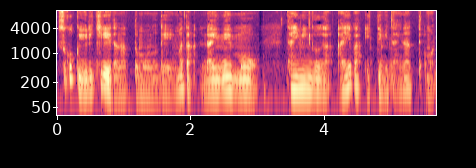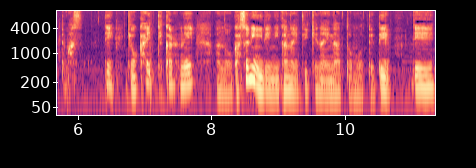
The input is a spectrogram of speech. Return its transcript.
すごくユリ綺麗だなと思うので、また来年もタイミングが合えば行ってみたいなって思ってます。で、今日帰ってからね、あの、ガソリン入れに行かないといけないなと思ってて、で、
